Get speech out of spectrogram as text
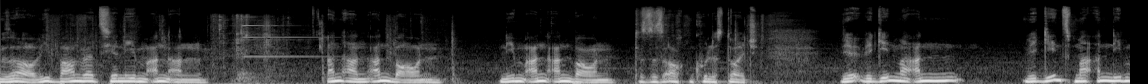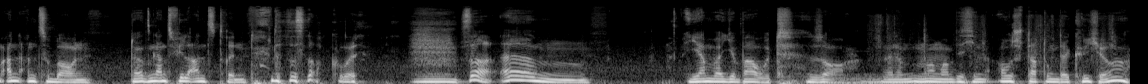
So, wie bauen wir jetzt hier nebenan an? An, an, anbauen. Nebenan anbauen. Das ist auch ein cooles Deutsch. Wir, wir gehen mal an... Wir gehen es mal an, nebenan anzubauen. Da sind ganz viele Ans drin. Das ist auch cool. So, ähm... Hier haben wir gebaut. So, dann machen wir mal ein bisschen Ausstattung der Küche.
